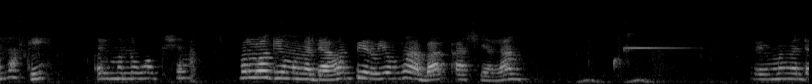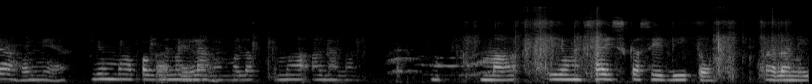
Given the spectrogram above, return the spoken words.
Malaki. Ay, maluwag siya. Maluwag yung mga dahon, pero yung haba, kasya lang. Pero yung mga dahon niya, Yung mga pag ano Okay lang, lang. malaki, ma, ano na. Ma, yung size kasi dito, pala ni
